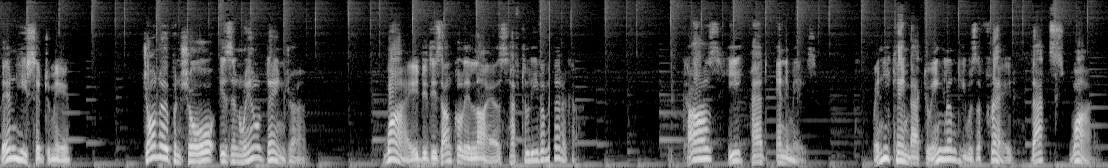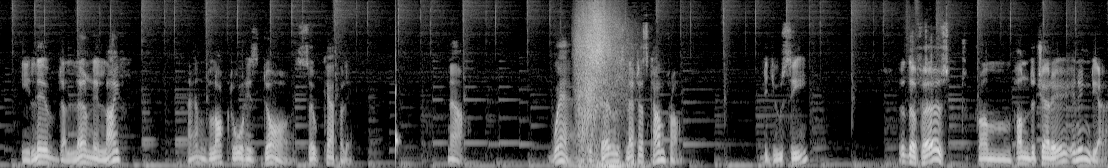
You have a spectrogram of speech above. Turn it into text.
Then he said to me, John Openshaw is in real danger. Why did his uncle Elias have to leave America? Because he had enemies. When he came back to England, he was afraid. That's why he lived a lonely life and locked all his doors so carefully. Now, where did those letters come from? Did you see? The first from Pondicherry in India,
